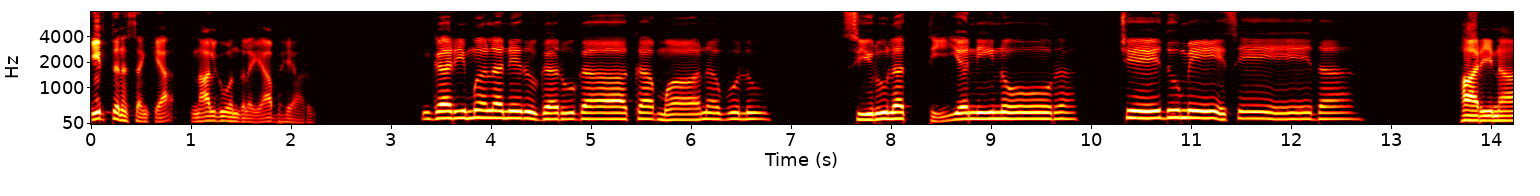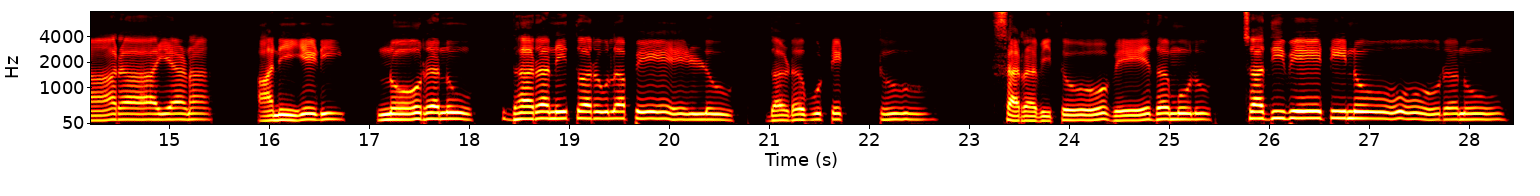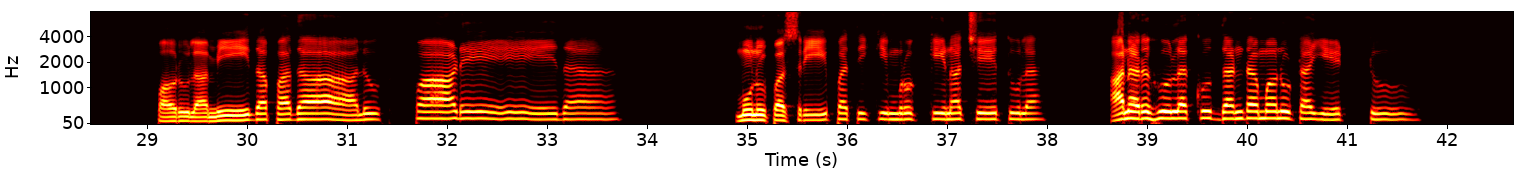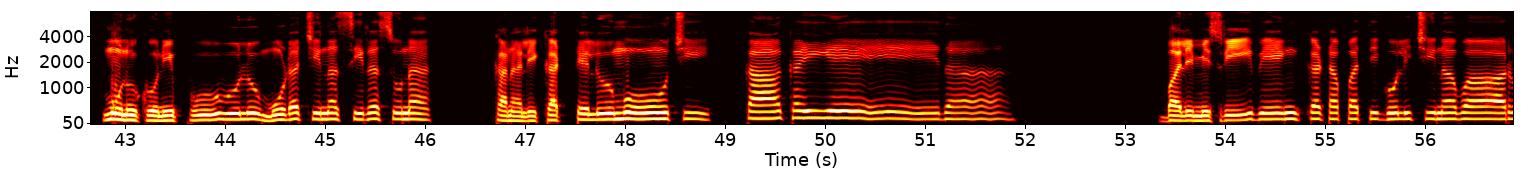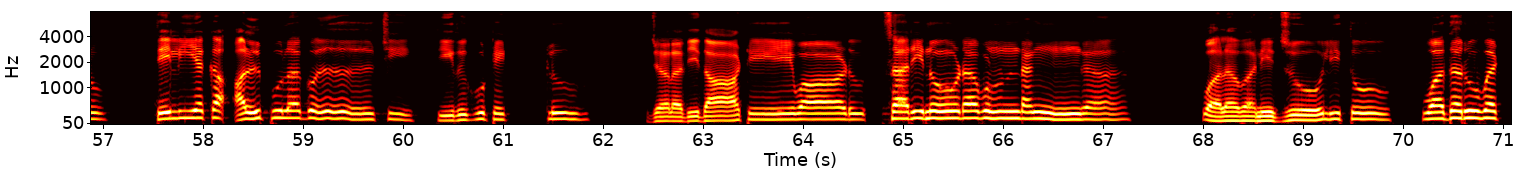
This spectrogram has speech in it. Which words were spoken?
కీర్తన సంఖ్య నాలుగు వందల యాభై ఆరు. గరిమల నెరుగరుగాక మానవులు సిరుల తీయని నోర చేదుమేసేద హరినారాయణ అనియడి నోరను ధరణి తరుల పేళ్ళు దడబుటెట్టు సరవితో వేదములు చదివేటి నోరను పరుల మీద పదాలు పాడేదా. మునుప శ్రీపతికి మృక్కిన చేతుల అనర్హులకు దండమనుట ఎట్టు. మునుకుని పూవులు ముడచిన శిరసున కనలి కట్టెలు మోచి కాకయ్యేదా. బలిమి శ్రీ వెంకటపతి వారు తెలియక అల్పుల గొల్చి తిరుగుటెట్లు. జలది దాటేవాడు సరినోడ ఉండంగా. వలవని జోలితో వదరువట్టేదా.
